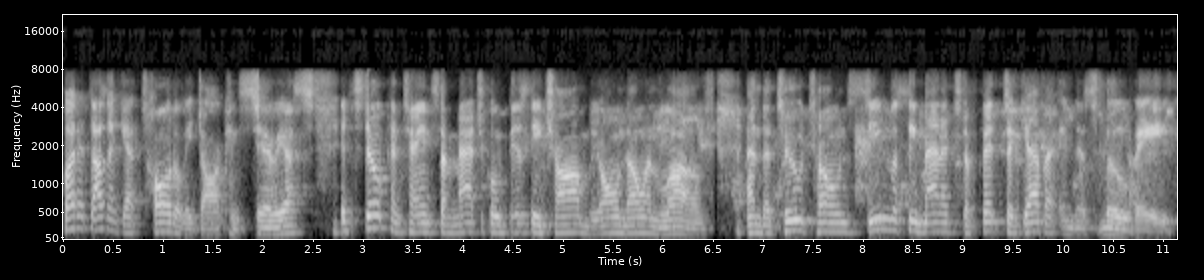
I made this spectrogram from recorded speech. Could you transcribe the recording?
But it doesn't get totally dark and serious. It still contains the magical Disney charm we all know and love, and the two tones seamlessly manage to fit together in this movie.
